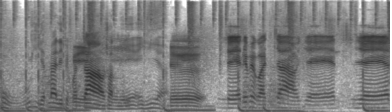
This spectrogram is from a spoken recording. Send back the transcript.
โอ้โหเหยียดแม่รีเฟกพระเจ้าช็อตนี้ไอ้เหี้ยดื้อเจสที่เผ็ดกว่าเจ้าเจสเจส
